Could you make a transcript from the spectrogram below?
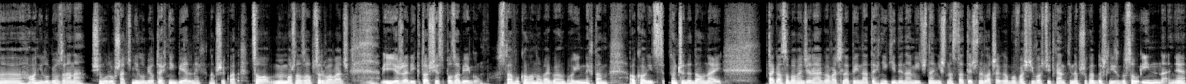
e, oni lubią z rana się ruszać, nie lubią technik biernych na przykład, co można zaobserwować, jeżeli ktoś jest po zabiegu stawu kolonowego albo innych tam okolic kończyny dolnej, taka osoba będzie reagować lepiej na techniki dynamiczne niż na statyczne. Dlaczego? Bo właściwości tkanki na przykład do ślizgu są inne, nie?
